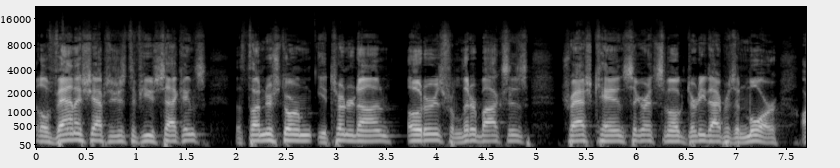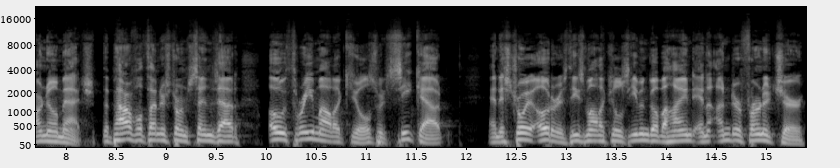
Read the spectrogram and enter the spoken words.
It'll vanish after just a few seconds. The thunderstorm, you turn it on, odors from litter boxes, trash cans, cigarette smoke, dirty diapers, and more are no match. The powerful thunderstorm sends out O3 molecules, which seek out and destroy odors. These molecules even go behind and under furniture.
